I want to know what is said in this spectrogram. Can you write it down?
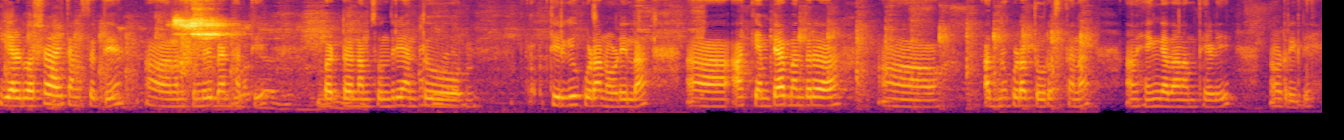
ಎರಡು ವರ್ಷ ಆಯ್ತು ಅನಿಸ್ತೈತಿ. ನಮ್ಮ ಸುಂದರಿ ಬೆನ್ನು ಹತ್ತಿ. ಬಟ್ ನಮ್ಮ ಸುಂದರಿ ಅಂತೂ ತಿರುಗಿ ಕೂಡ ನೋಡಿಲ್ಲ. ಆ, ಕೆಂಪ್ಯಾ ಬಂದ್ರೆ ಅದನ್ನು ಕೂಡ ತೋರಿಸ್ತಾನೆ. ಅವ ಹೆಂಗೆ ಅದಾನ ಹೇಳಿ ನೋಡ್ರಿ ಇಲ್ಲಿ.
